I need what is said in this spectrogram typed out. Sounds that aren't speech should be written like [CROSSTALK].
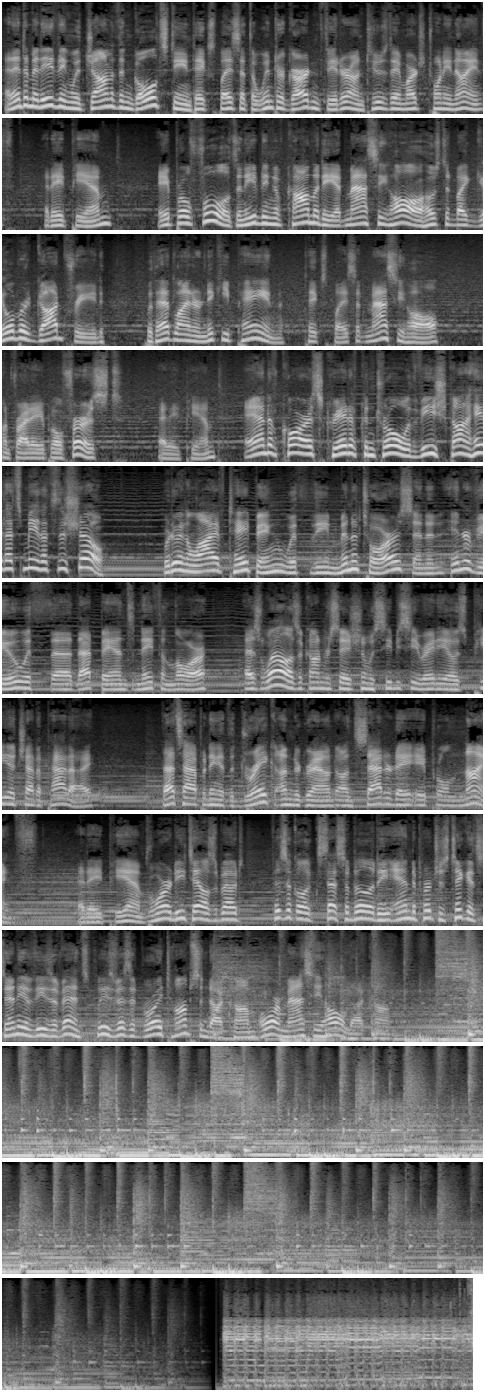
An intimate evening with Jonathan Goldstein takes place at the Winter Garden Theatre on Tuesday, March 29th at 8 p.m. April Fools, an evening of comedy at Massey Hall hosted by Gilbert Gottfried with headliner Nikki Payne takes place at Massey Hall on Friday, April 1st at 8 p.m. And of course, Creative Control with Vish Khanna. Hey, that's me, that's the show. We're doing a live taping with the Minotaurs and an interview with uh, that band's Nathan Lawr, as well as a conversation with CBC Radio's Pia Chattopadhyay. That's happening at the Drake Underground on Saturday, April 9th at 8 p.m. For more details about physical accessibility and to purchase tickets to any of these events, please visit roythompson.com or masseyhall.com.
